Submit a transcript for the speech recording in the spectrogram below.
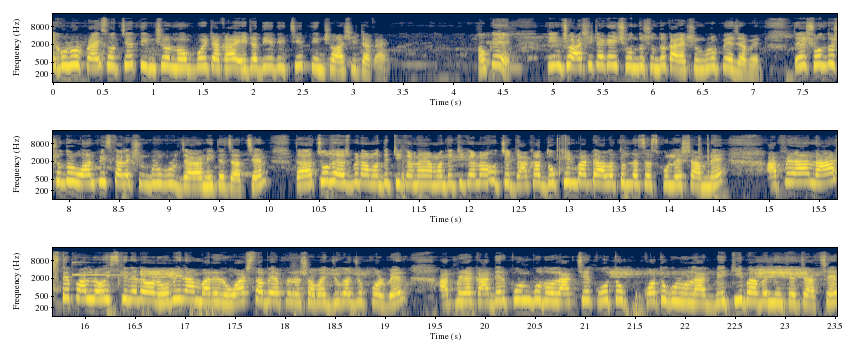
এগুলোর প্রাইস হচ্ছে তিনশো নব্বই টাকা, এটা দিয়ে দিচ্ছি তিনশো আশি টাকায়। ওকে? তিনশো আশি টাকায় সুন্দর সুন্দর কালেকশনগুলো পেয়ে যাবেন। তো এই সুন্দর সুন্দর ওয়ান পিস কালেকশনগুলো যারা নিতে চাচ্ছেন, তারা চলে আসবেন আমাদের ঠিকানায়। আমাদের ঠিকানা হচ্ছে ঢাকা দক্ষিণ বাড্ডা আলাতুন্নাসা স্কুলের সামনে। আপনারা না আসতে পারলে ওই স্ক্রিনে দেওয়া রবি নাম্বারের হোয়াটসঅ্যাপে আপনারা সবাই যোগাযোগ করবেন। আপনারা কাদের কোনগুলো লাগছে, কত, কতগুলো লাগবে, কীভাবে নিতে চাচ্ছেন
